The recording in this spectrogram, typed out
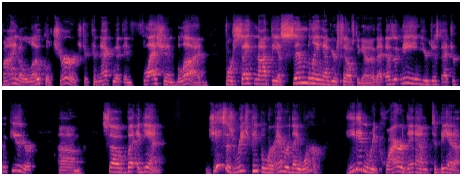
find a local church to connect with in flesh and blood. Forsake not the assembling of yourselves together. That doesn't mean you're just at your computer. Um, so, but again, Jesus reached people wherever they were. he didn't require them to be at a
